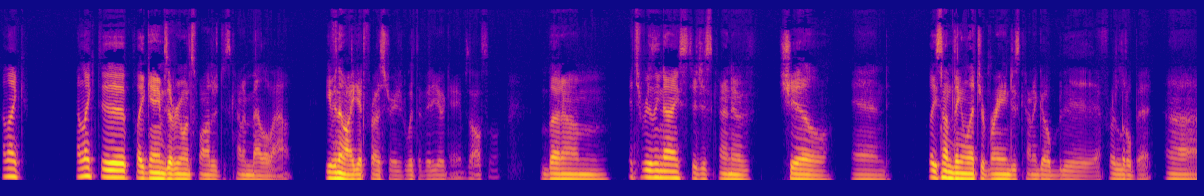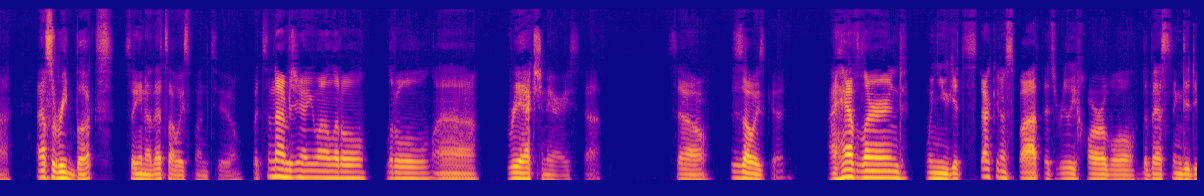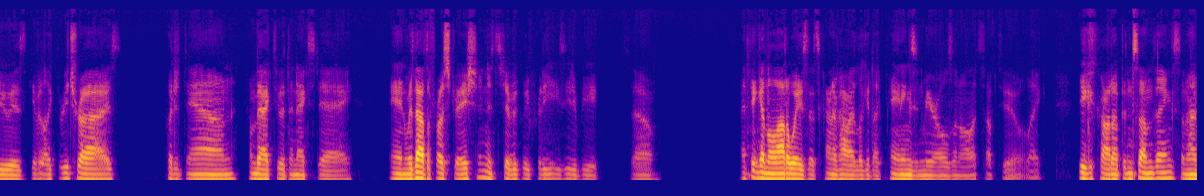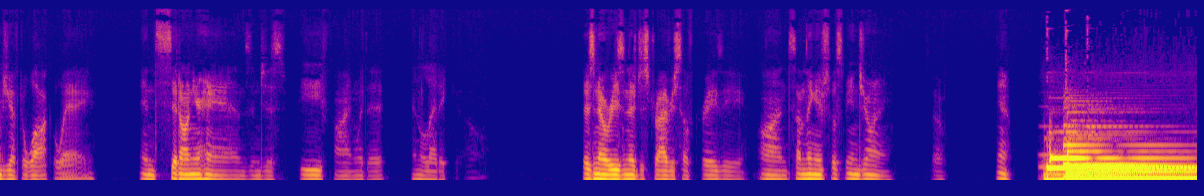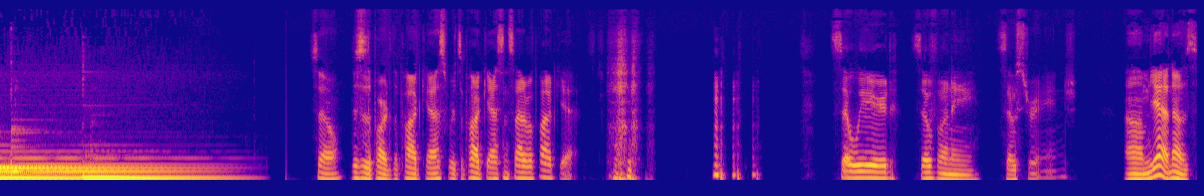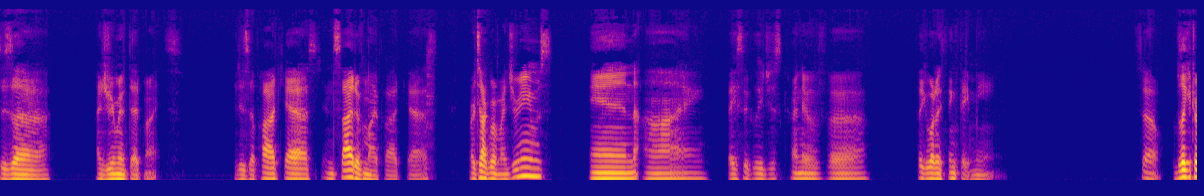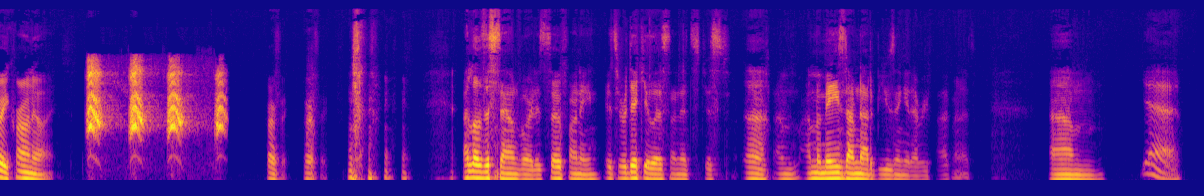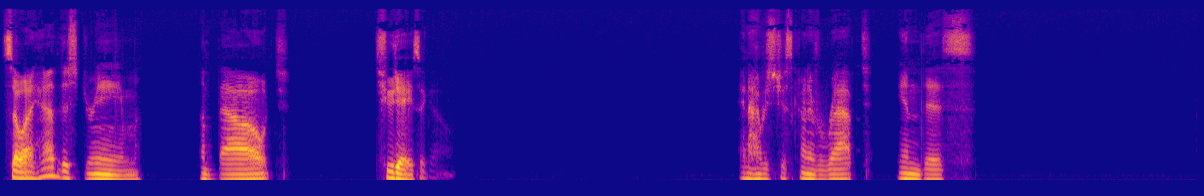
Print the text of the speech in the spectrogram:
I like I like to play games every once in a while to just kind of mellow out, even though I get frustrated with the video games also. But um, it's really nice to just kind of chill and play something and let your brain just kind of go for a little bit. Uh, I also read books, so you know that's always fun too. But sometimes you know you want a little little uh, reactionary stuff. So this is always good. I have learned when you get stuck in a spot that's really horrible, the best thing to do is give it like three tries, put it down, come back to it the next day, and without the frustration, it's typically pretty easy to beat. So I think in a lot of ways that's kind of how I look at like paintings and murals and all that stuff too. Like you get caught up in something, sometimes you have to walk away and sit on your hands and just be fine with it and let it go. There's no reason to just drive yourself crazy on something you're supposed to be enjoying. Yeah. So this is a part of the podcast where it's a podcast inside of a podcast. so weird, so funny, so strange. Um, yeah, no, this is a uh, I Dream of Dead Mice. It is a podcast inside of my podcast where I talk about my dreams and I basically just kind of uh, you what I think they mean. So, obligatory chrono Perfect. Perfect. I love the soundboard. It's so funny. It's ridiculous, and it's just uh, I'm I'm amazed I'm not abusing it every five minutes. Um, yeah. So I had this dream about two days ago, and I was just kind of wrapped in this.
